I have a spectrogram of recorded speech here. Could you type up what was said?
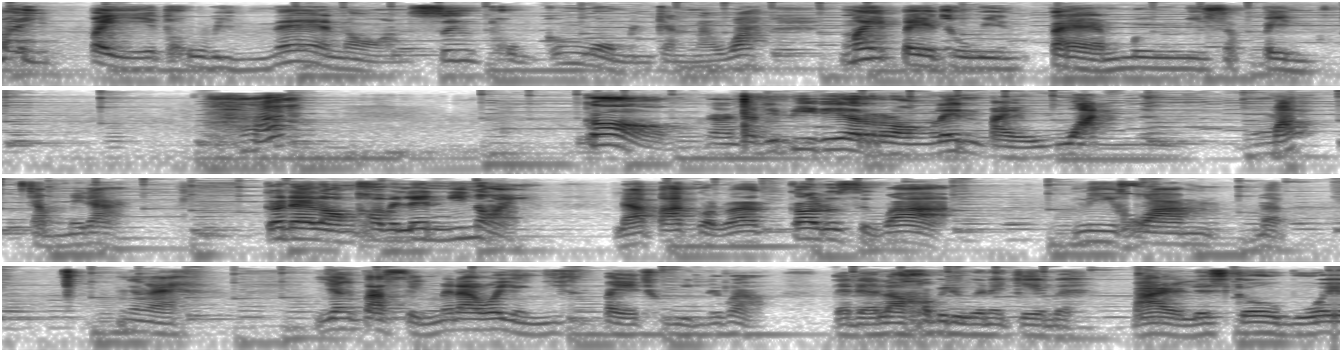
ไม่เปย์ทวินแน่นอน ซึ่งผมก็งงเหมือนกันนะว่า ไม่เปย์ทวินแต่มึงมีสปินฮะก็หลังจากที่พี่ได้ลองเล่นไปวันหนึ่งมักจำไม่ได้ ก็ได้ลองเข้าไปเล่นนิดหน่อย แล้วปรากฏว่าก็รู้สึกว่ามีความแบบยังไง ยังตัดสินไม่ได้ว่าอย่างนี้เปย์ทวินหรือเปล่า แต่เดี๋ยวเราเข้าไปดูกันในเกมเลย ไป let's go boy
